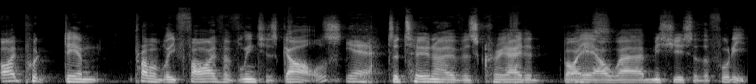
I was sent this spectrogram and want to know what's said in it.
I put down probably five of Lynch's goals Yeah. to turnovers created by our uh, misuse of the footy.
